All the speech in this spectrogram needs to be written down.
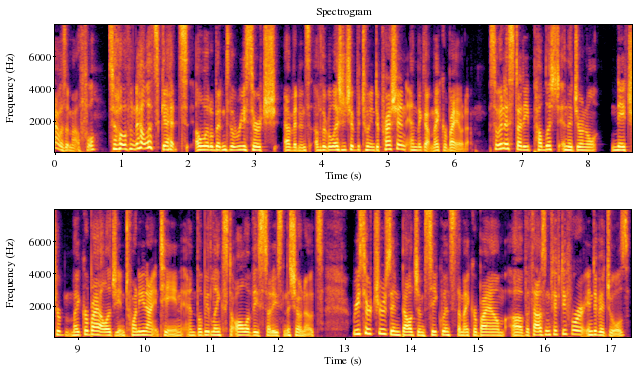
That was a mouthful. So now let's get a little bit into the research evidence of the relationship between depression and the gut microbiota. So in a study published in the journal Nature Microbiology in 2019, and there'll be links to all of these studies in the show notes, researchers in Belgium sequenced the microbiome of 1,054 individuals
